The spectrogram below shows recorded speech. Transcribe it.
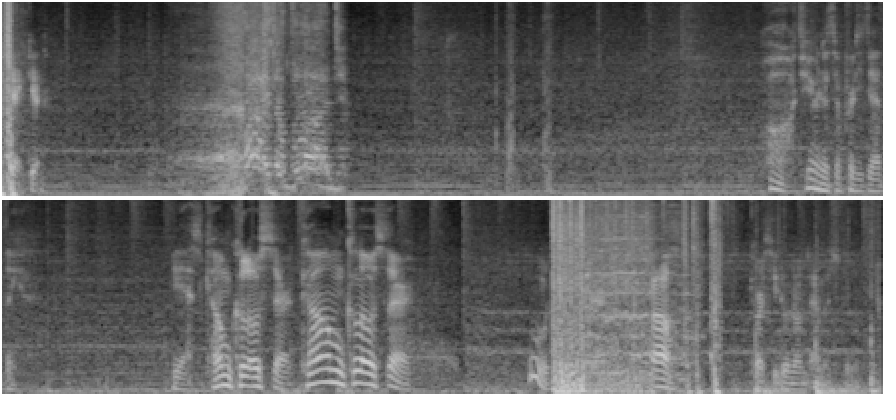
Okay, good. By the blood! Oh, Tyranids are pretty deadly. Yes, come closer. Come closer. Ooh, oh, of course you do no damage to me.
